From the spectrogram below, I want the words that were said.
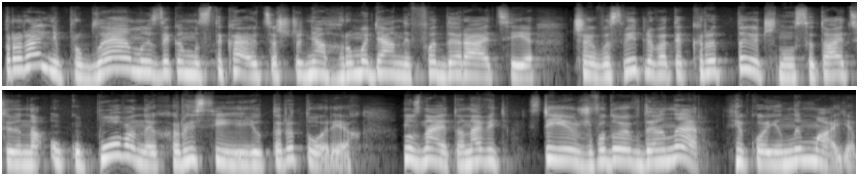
про реальні проблеми, з якими стикаються щодня громадяни Федерації, чи висвітлювати критичну ситуацію на окупованих Росією територіях, ну знаєте, навіть з тією ж водою в ДНР, якої немає.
